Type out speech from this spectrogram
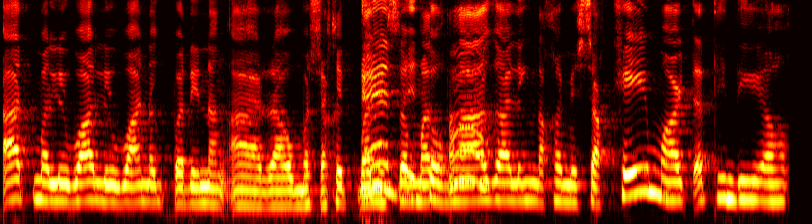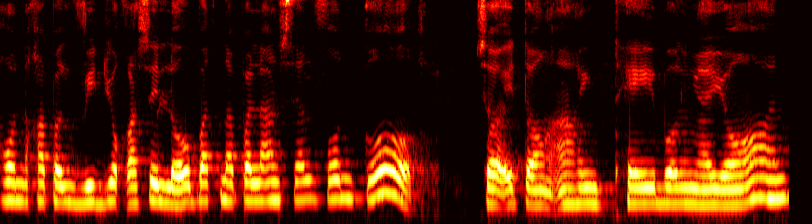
At maliwa-liwanag pa rin ang araw. Masakit pa rin And sa ito mata. nga, galing na kami sa Kmart at hindi ako nakapag-video kasi lobat na pala ang cellphone ko. So, ito ang aking table ngayon.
